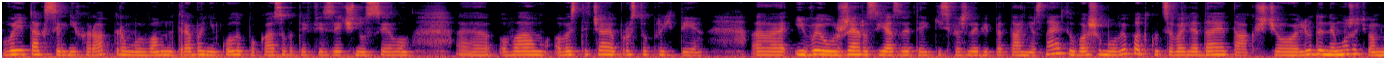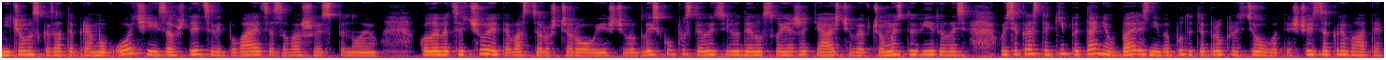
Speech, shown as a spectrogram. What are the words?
Ви і так сильні характером, і вам не треба ніколи показувати фізичну силу. Е, Вам вистачає просто прийти. Е, І ви вже розв'язуєте якісь важливі питання. Знаєте, у вашому випадку це виглядає так, що люди не можуть вам нічого сказати прямо в очі, і завжди це відбувається за вашою спиною. Коли ви це чуєте, вас це розчаровує, що ви близько впустили цю людину в своє життя, що ви в чомусь довірились. Ось якраз такі питання в березні ви будете пропрацьовувати, щось закривати,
